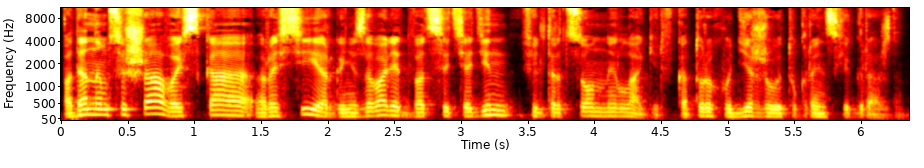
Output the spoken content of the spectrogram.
По данным США, войска России организовали 21 фильтрационный лагерь, в которых удерживают украинских граждан.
